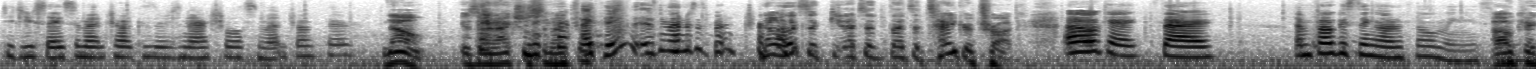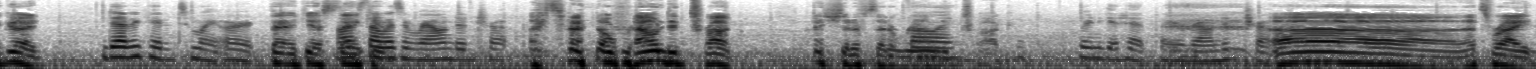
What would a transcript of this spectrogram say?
Did you say cement truck because there's an actual cement truck there? No, is there an actual cement truck? I think isn't that a cement truck? No, that's a that's a that's a tanker truck. Oh, okay. Sorry. I'm focusing on filming. Okay, good. Dedicated to my art. Th- yes, Unless thank that you. was a rounded truck. I said a rounded truck. I should have said a rounded I- truck. We're gonna get hit by a rounded truck. Ah, that's right.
